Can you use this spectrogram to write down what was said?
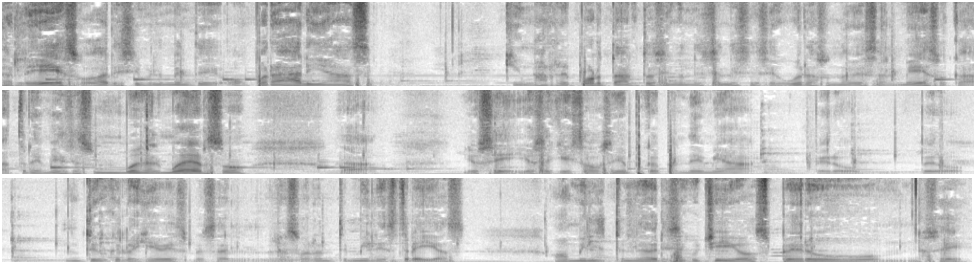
Darle eso, darle simplemente o por áreas. Quien más reporta actos y condiciones inseguras una vez al mes o cada tres meses, un buen almuerzo. yo sé, yo sé que estamos en época de pandemia, pero, pero no digo que lo lleves pues, al restaurante mil estrellas o mil tenedores y cuchillos, pero no sé,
